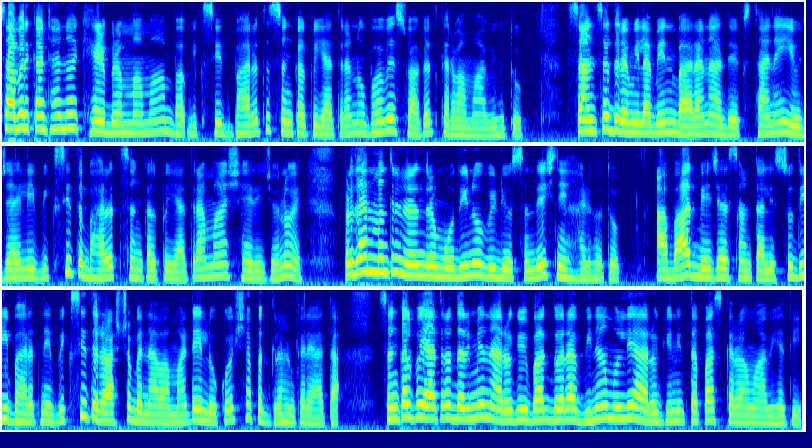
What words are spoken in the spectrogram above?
સાબરકાંઠાના ખેડબ્રહ્મામાં વિકસિત ભારત સંકલ્પ યાત્રાનું ભવ્ય સ્વાગત કરવામાં આવ્યું હતું. સાંસદ રમીલાબેન બારાના અધ્યક્ષસ્થાને યોજાયેલી વિકસિત ભારત સંકલ્પ યાત્રામાં શહેરીજનોએ પ્રધાનમંત્રી નરેન્દ્ર મોદીનો વીડિયો સંદેશ નિહાળ્યો હતો. આ બાદ બે હજાર સડતાલીસ સુધી ભારતને વિકસિત રાષ્ટ્ર બનાવવા માટે લોકોએ શપથ ગ્રહણ કર્યા હતા. સંકલ્પ યાત્રા દરમિયાન આરોગ્ય વિભાગ દ્વારા વિનામૂલ્યે આરોગ્યની તપાસ કરવામાં આવી હતી.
